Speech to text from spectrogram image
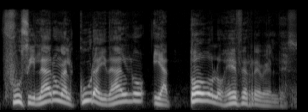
Fusilaron al cura Hidalgo y a todos los jefes rebeldes.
